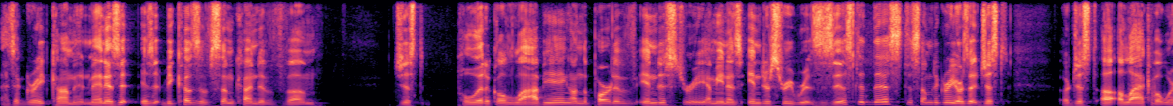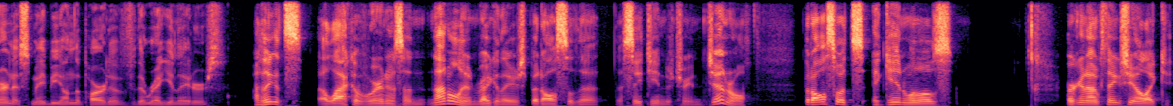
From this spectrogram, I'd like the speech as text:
That's a great comment, man. Is it is it because of some kind of um, just political lobbying on the part of industry? I mean, has industry resisted this to some degree, or is it just or just a, a lack of awareness maybe on the part of the regulators? I think it's a lack of awareness on not only on regulators but also the, the safety industry in general. But also, it's again one of those ergonomic things. You know, like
